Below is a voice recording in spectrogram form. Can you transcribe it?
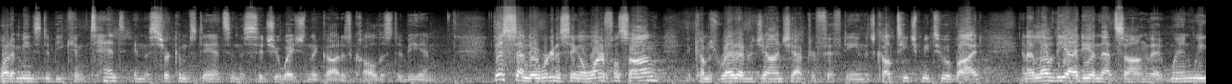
what it means to be content in the circumstance, in the situation that God has called us to be in. This Sunday, we're going to sing a wonderful song It comes right out of John chapter 15. It's called Teach Me to Abide. And I love the idea in that song that when we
